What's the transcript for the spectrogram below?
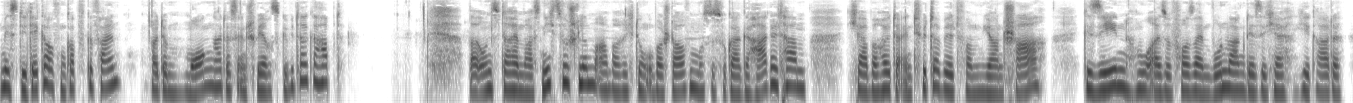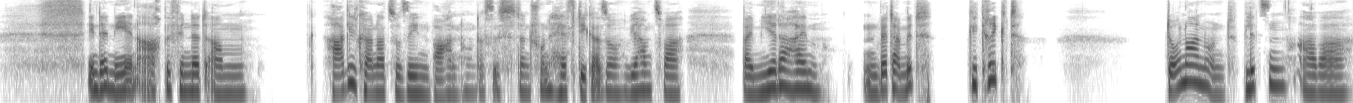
mir ist die Decke auf den Kopf gefallen. Heute Morgen hat es ein schweres Gewitter gehabt. Bei uns daheim war es nicht so schlimm, aber Richtung Oberstaufen muss es sogar gehagelt haben. Ich habe heute ein Twitter-Bild vom Jörn Schaar gesehen, wo also vor seinem Wohnwagen, der sich ja hier gerade in der Nähe in Aach befindet, am Hagelkörner zu sehen waren. Und das ist dann schon heftig. Also wir haben zwar bei mir daheim ein Wetter mitgekriegt, Donnern und Blitzen, aber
